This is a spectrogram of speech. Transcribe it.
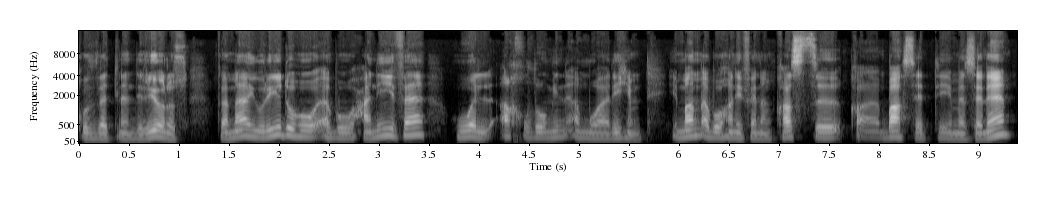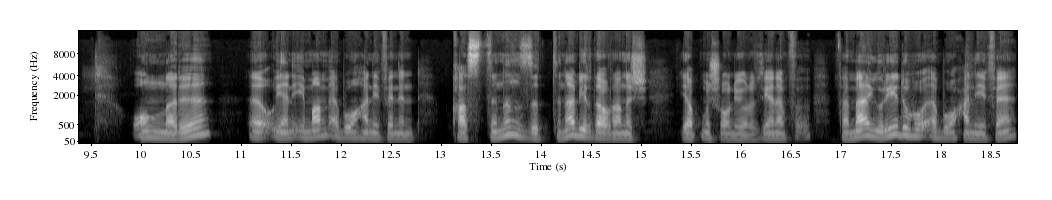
kuvvetlendiriyoruz. فَمَا يُرِيدُهُ Ebu Hanife huvel ahzu min emvalihim. İmam Ebu Hanife'nin kastı, ka- bahsettiği mesele onları e, yani İmam Ebu Hanife'nin kastının zıttına bir davranış yapmış oluyoruz. Yani fema yuriduhu Ebu Hanife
